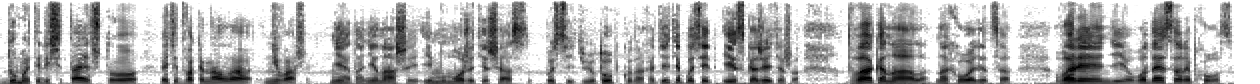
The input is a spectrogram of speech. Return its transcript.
думает или считает, что эти два канала не ваши. Нет, они наши. И вы можете сейчас пустить YouTube, куда хотите пустить, и скажите, что два канала находятся в аренде в Одесса Рыбхоз.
